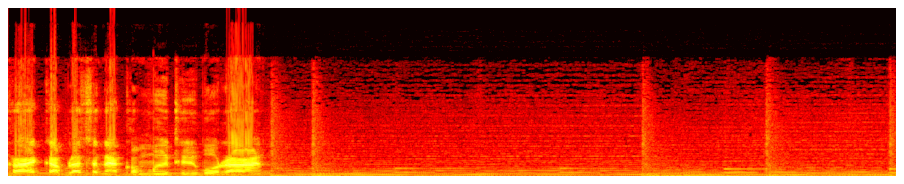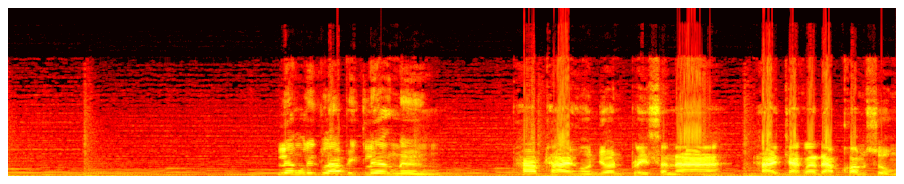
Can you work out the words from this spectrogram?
คล้ายกับลักษณะของมือถือโบราณ เรื่องลึกลับอีกเรื่องหนึ่ง ภาพถ่ายหุ่นยนต์ปริศนาถ่ายจากระดับความสูง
